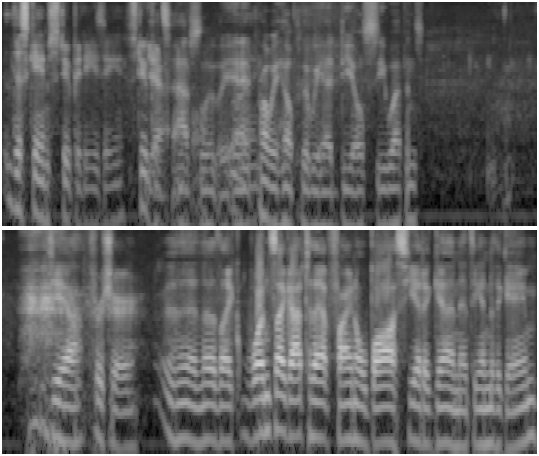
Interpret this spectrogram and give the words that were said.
this game's stupid easy, stupid yeah, simple. absolutely, and it probably helped that we had DLC weapons. yeah, for sure. And then the, like once I got to that final boss yet again at the end of the game,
